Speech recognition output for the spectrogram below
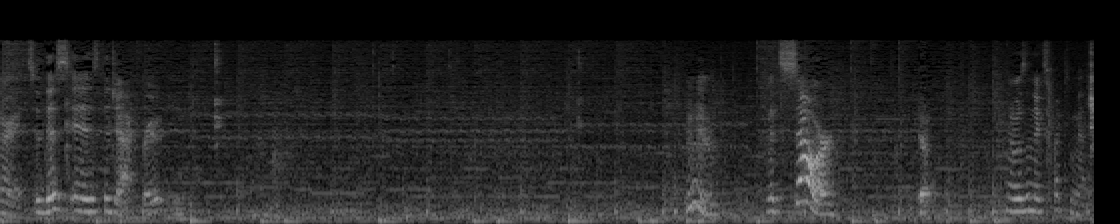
All right. So this is the jackfruit. Mmm. It's sour. Yep. I wasn't expecting that.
